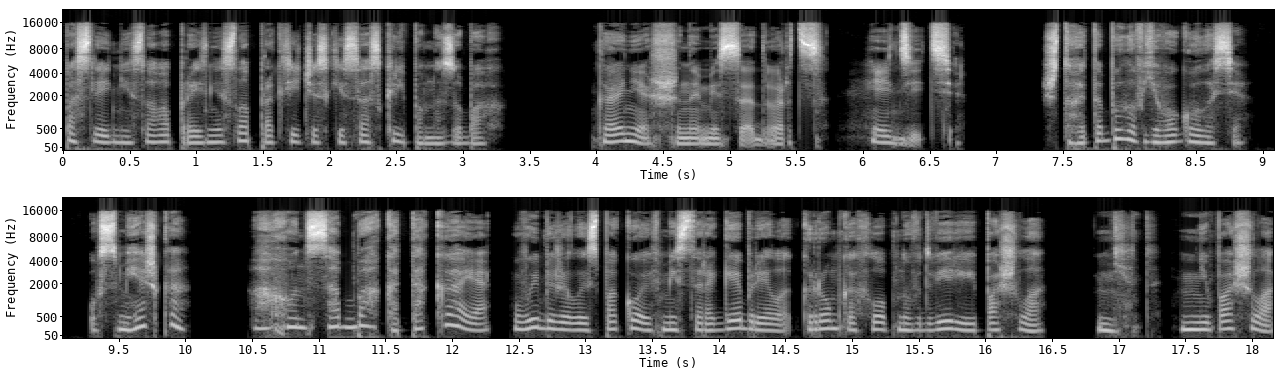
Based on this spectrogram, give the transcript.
Последние слова произнесла практически со скрипом на зубах. «Конечно, мисс Эдвардс. Идите». Что это было в его голосе? Усмешка? «Ах, он собака такая!» Выбежала из покоев мистера Гэбриэла, громко хлопнув дверью и пошла. Нет, не пошла.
